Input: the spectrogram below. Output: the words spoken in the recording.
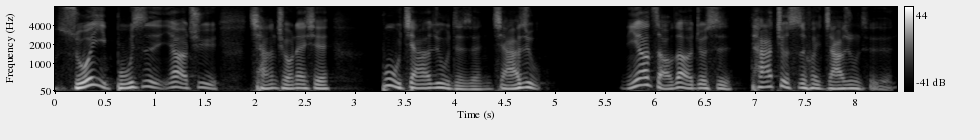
所以不是要去强求那些不加入的人加入，你要找到就是他就是会加入的人。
